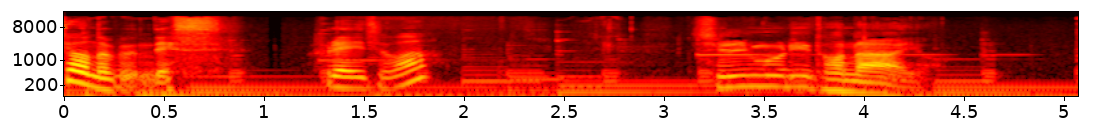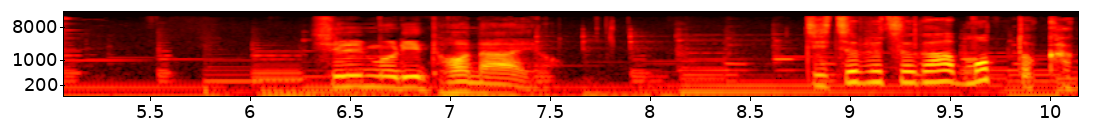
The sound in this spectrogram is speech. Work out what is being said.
今日の分ですフレーズは 실물이 더 나아요. 실물이 더 나아요. 実物がもっとかっ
